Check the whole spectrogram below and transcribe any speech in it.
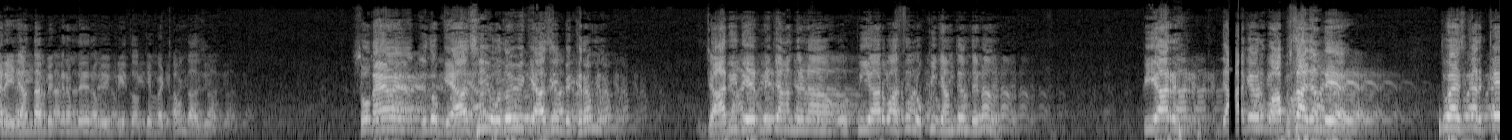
ਘਰੇ ਜਾਂਦਾ ਵਿਕਰਮ ਦੇ ਰਵੀਪ੍ਰੀਤ ਉੱਕੇ ਬੈਠਾ ਹੁੰਦਾ ਸੀ। ਸੋ ਮੈਂ ਜਦੋਂ ਗਿਆ ਸੀ ਉਦੋਂ ਵੀ ਕਿਹਾ ਸੀ ਵਿਕਰਮ ਜਿਆਦੀ ਦੇਰ ਨਹੀਂ ਜਾਣ ਦੇਣਾ ਉਹ ਪੀਆਰ ਵਾਸਤੇ ਲੋਕੀ ਜਾਂਦੇ ਹੁੰਦੇ ਨਾ। ਪੀਆਰ ਜਾ ਕੇ ਫਿਰ ਵਾਪਸ ਆ ਜਾਂਦੇ ਆ। ਤੋ ਇਸ ਕਰਕੇ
